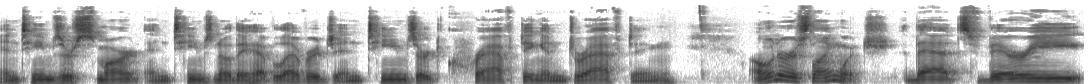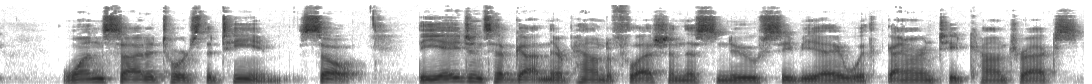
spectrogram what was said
and teams are smart and teams know they have leverage and teams are crafting and drafting onerous language that's very one sided towards the team. So the agents have gotten their pound of flesh in this new CBA with guaranteed contracts.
